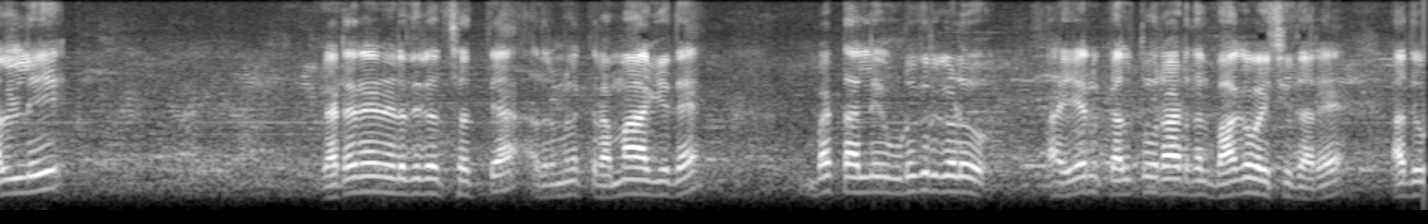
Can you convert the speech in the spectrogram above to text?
ಅಲ್ಲಿ ಘಟನೆ ನಡೆದಿರೋದು ಸತ್ಯ ಅದ್ರ ಮೇಲೆ ಕ್ರಮ ಆಗಿದೆ. ಬಟ್ ಅಲ್ಲಿ ಹುಡುಗರುಗಳು ಏನು ಕಲ್ತೂರಾಟದಲ್ಲಿ ಭಾಗವಹಿಸಿದ್ದಾರೆ ಅದು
